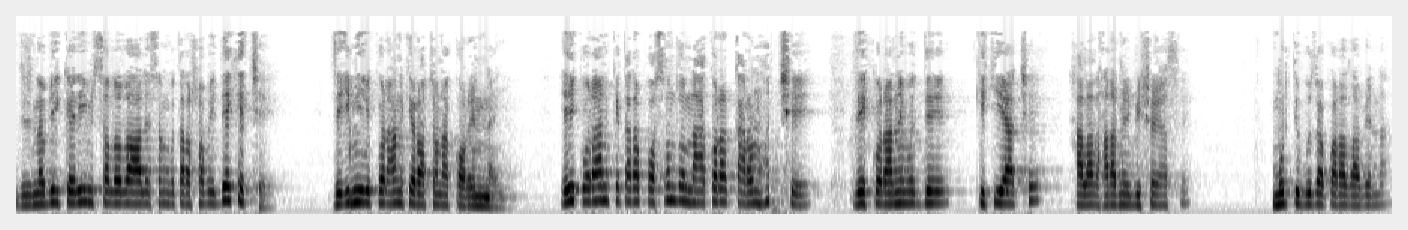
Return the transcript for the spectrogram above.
যে নবী করিম সাল্লাহ আলিয়াকে তারা সবাই দেখেছে যে ইনি কোরআনকে রচনা করেন নাই। এই কোরআনকে তারা পছন্দ না করার কারণ হচ্ছে যে কোরআনের মধ্যে কি কি আছে? হালাল হারামের বিষয় আছে। মূর্তি পূজা করা যাবে না।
